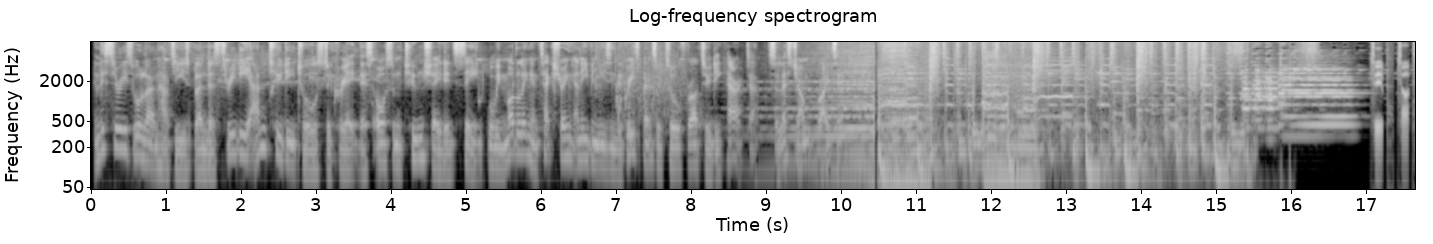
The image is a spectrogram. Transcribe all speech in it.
In this series, we'll learn how to use Blender's 3D and 2D tools to create this awesome toon shaded scene. We'll be modeling and texturing and even using the grease pencil tool for our 2D character. So let's jump right in. Tip Tut.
